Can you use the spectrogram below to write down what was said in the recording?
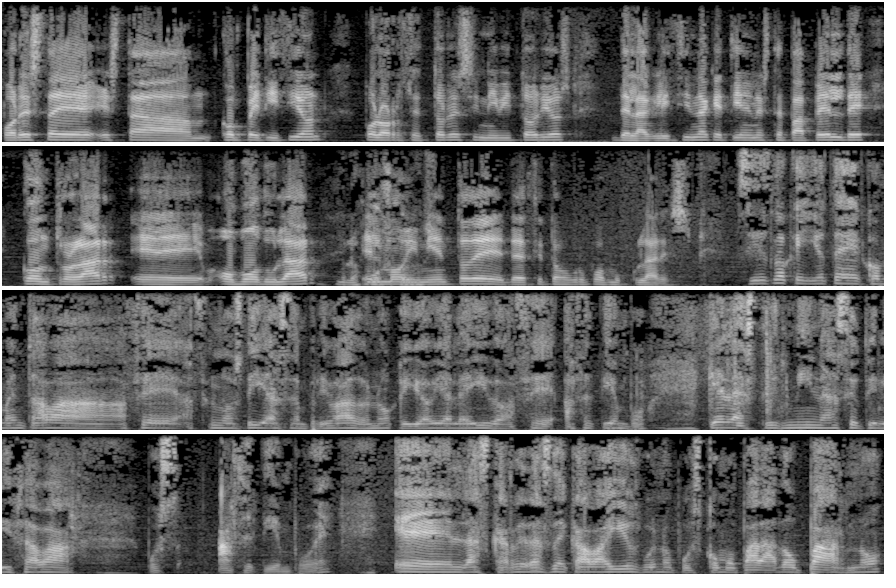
por este esta mm, competición por los receptores inhibitorios de la glicina que tienen este papel de controlar eh, o modular el movimiento de, de ciertos grupos musculares. Sí, es lo que yo te comentaba hace, hace unos días en privado, ¿no? Que yo había leído hace, hace tiempo que la estrinina se utilizaba, pues, hace tiempo, ¿eh? En las carreras de caballos, bueno, pues como para dopar, ¿no?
